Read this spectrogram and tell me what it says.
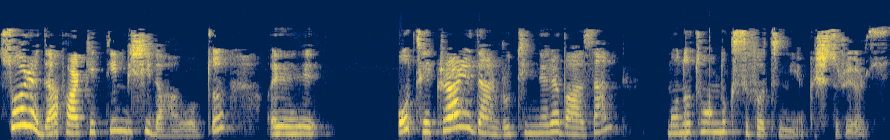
Sonra da fark ettiğim bir şey daha oldu. Ee, o tekrar eden rutinlere bazen monotonluk sıfatını yapıştırıyoruz.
